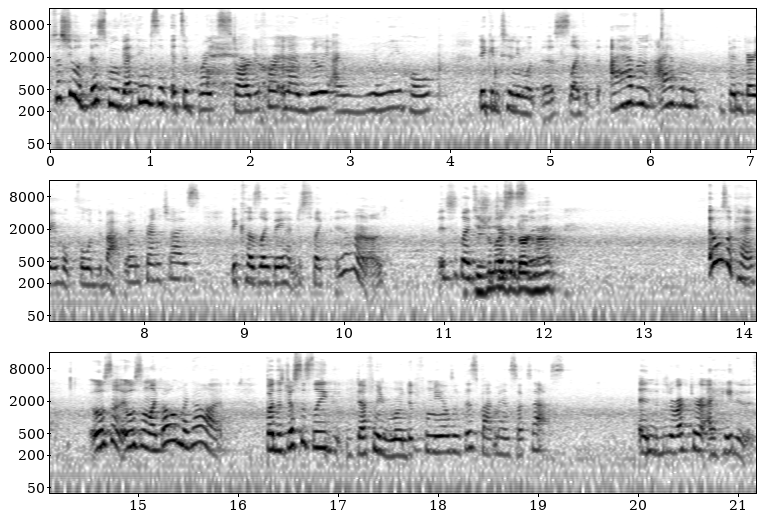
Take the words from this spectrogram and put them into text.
Especially with this movie, I think it's a, it's a great starter for it, and I really, I really hope they continue with this. Like, I haven't, I haven't been very hopeful with the Batman franchise because like they had just like I don't know, it's just like. did you like the Dark Knight? it was okay. It wasn't. It wasn't like oh my god. But the Justice League definitely ruined it for me. I was like, this Batman sucks ass. And the director, I hated it.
